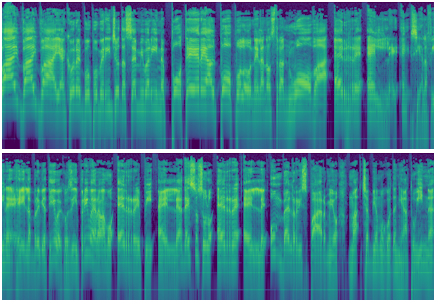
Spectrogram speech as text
vai, vai, vai. Ancora il buon pomeriggio da Sammy Varin. Potere al popolo nella nostra nuova RL. Eh sì, alla fine eh, l'abbreviativo è così. Prima eravamo RPL, adesso solo RL. Un bel risparmio, ma ci abbiamo guadagnato in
